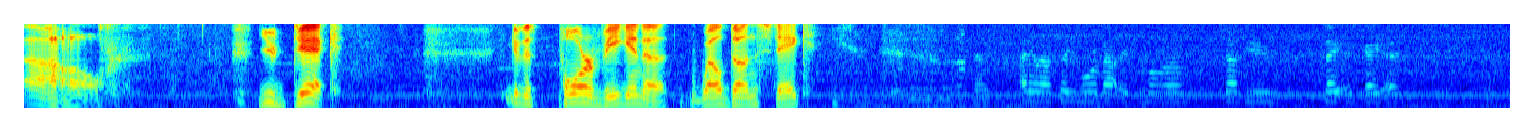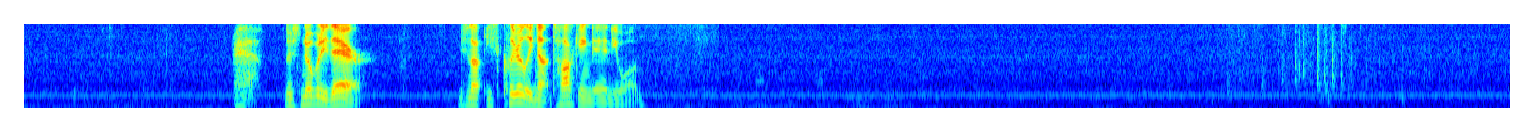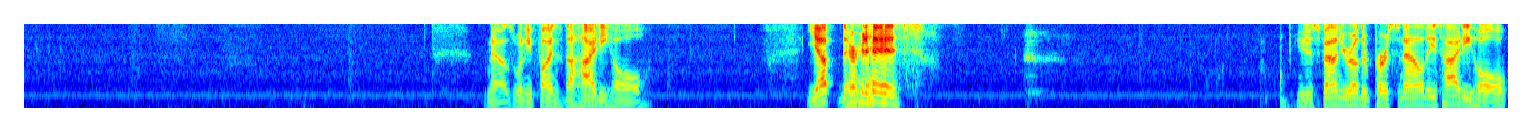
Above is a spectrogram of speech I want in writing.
oh. You dick. Give this poor vegan a well done steak. Ah, there's nobody there. He's not he's clearly not talking to anyone. Now's when he finds the hidey hole. Yep, there it is. You just found your other personality's hidey hole.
